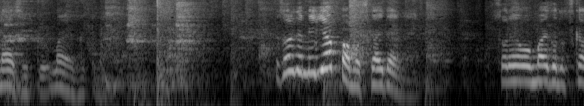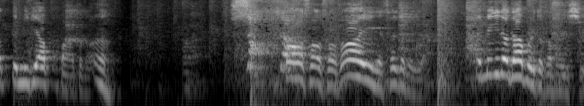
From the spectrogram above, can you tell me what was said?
ナイスフックうまいねさっきのそれで右アッパーも使いたいね。それをうまいこと使って右アッパーとか。うん。そうそうそうそう。ああいいね。それでもいいよで右のダブルとかもいいし。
